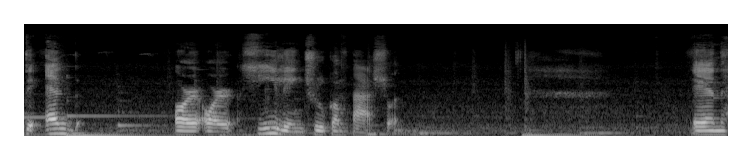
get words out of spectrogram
the end or, or healing through compassion. And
